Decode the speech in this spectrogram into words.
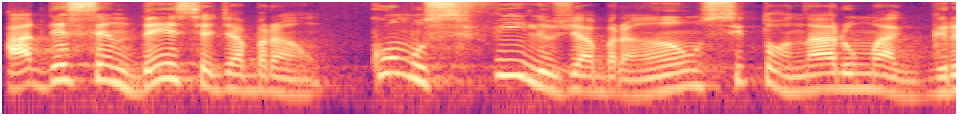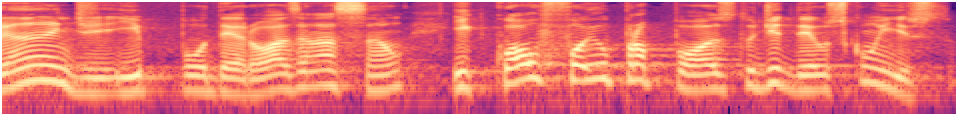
a descendência de Abraão, como os filhos de Abraão se tornaram uma grande e poderosa nação e qual foi o propósito de Deus com isso,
